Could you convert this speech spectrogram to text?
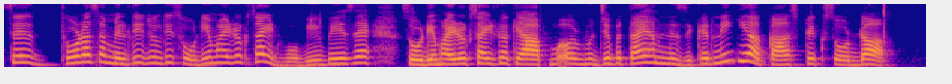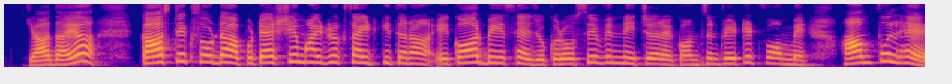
से थोड़ा सा मिलती जुलती सोडियम हाइड्रोक्साइड, वो भी बेस है। सोडियम हाइड्रोक्साइड का क्या आप और मुझे बताएँ, हमने ज़िक्र नहीं किया कास्टिक सोडा? याद आया? कास्टिक सोडा पोटेशियम हाइड्रोक्साइड की तरह एक और बेस है जो करोसिव इन नेचर है कॉन्सेंट्रेटेड फॉर्म में हार्मफुल है।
